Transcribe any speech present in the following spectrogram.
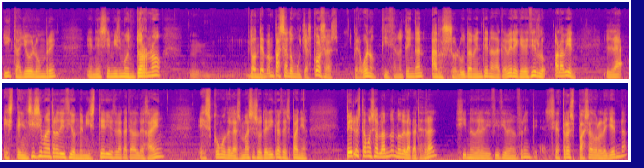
y cayó el hombre en ese mismo entorno donde han pasado muchas cosas. Pero bueno, quizá no tengan absolutamente nada que ver, hay que decirlo. Ahora bien, la extensísima tradición de misterios de la Catedral de Jaén es como de las más esotéricas de España. Pero estamos hablando no de la catedral, sino del edificio de enfrente. ¿Se ha traspasado la leyenda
